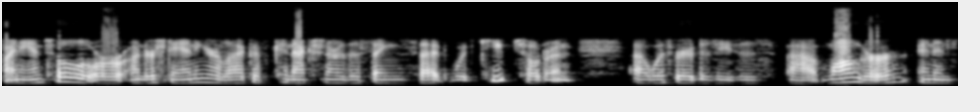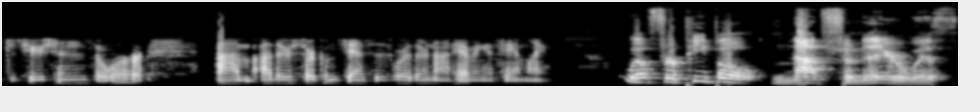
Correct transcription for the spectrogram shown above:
financial or understanding or lack of connection are the things that would keep children uh, with rare diseases uh, longer in institutions or um, other circumstances where they're not having a family. Well, for people not familiar with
